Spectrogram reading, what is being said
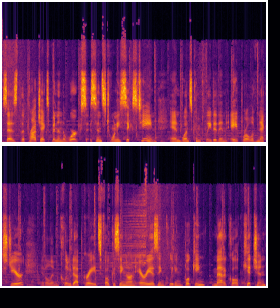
says the project's been in the works since 2016, and once completed in April of next year, it'll include upgrades focusing on areas including booking, medical, kitchen,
